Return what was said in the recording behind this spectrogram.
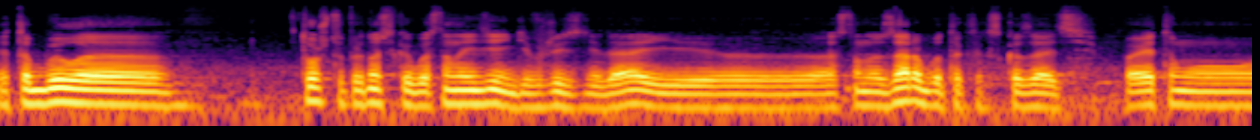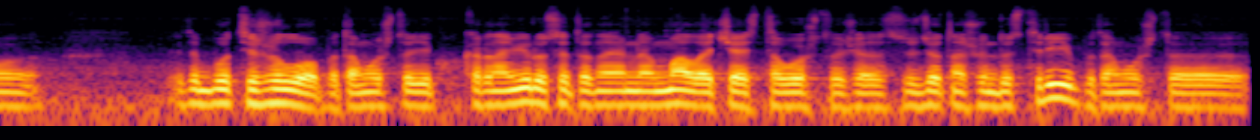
это было то, что приносит как бы основные деньги в жизни, да, и э, основной заработок, так сказать. Поэтому это было тяжело, потому что коронавирус это, наверное, малая часть того, что сейчас ждет нашу индустрию, потому что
